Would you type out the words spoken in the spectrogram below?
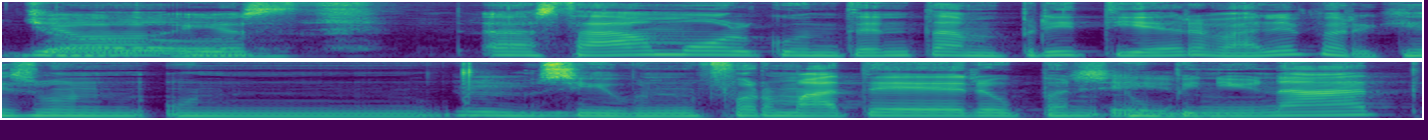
Jo, jo est- estava molt contenta amb Prettier, vale? perquè és un, un, Mm. o sigui, un formater open, Sí. sí. opinionat,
